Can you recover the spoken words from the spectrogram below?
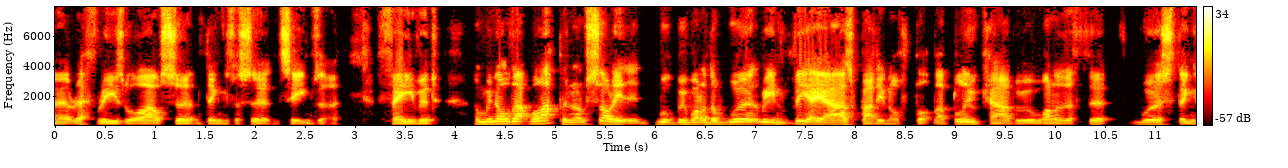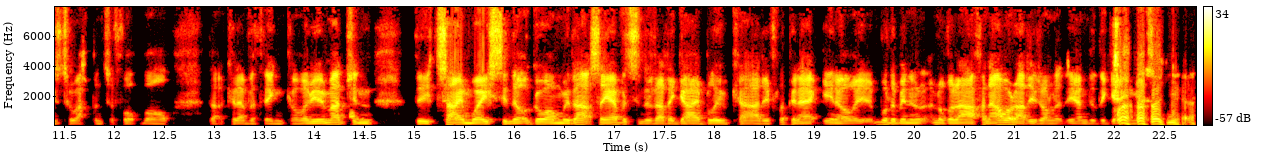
Uh, referees will allow certain things for certain teams that are favoured. And we know that will happen. I'm sorry, it will be one of the worst. I mean, VAR's bad enough, but a blue card will be one of the worst things to happen to football that I could ever think of. I mean, imagine the time wasting that'll go on with that. Say Everton had had a guy blue card, if flipping heck, you know, it would have been another half an hour added on at the end of the game. yeah.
